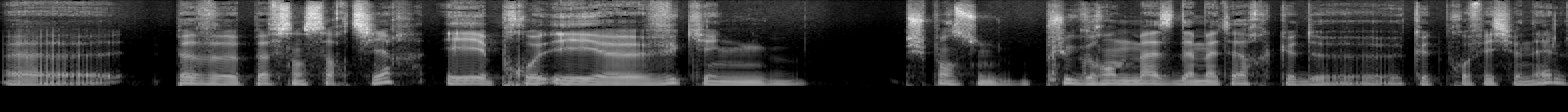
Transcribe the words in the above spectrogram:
peuvent peuvent s'en sortir et vu qu'il y a une je pense une plus grande masse d'amateurs que de que de professionnels.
